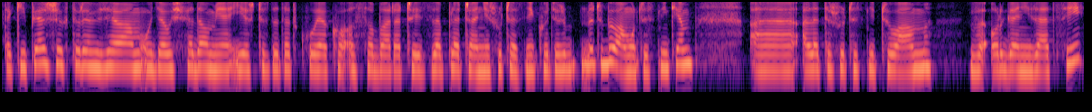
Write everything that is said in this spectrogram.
Taki pierwszy, w którym wzięłam udział świadomie i jeszcze w dodatku jako osoba raczej z zaplecza niż uczestnik, chociaż znaczy byłam uczestnikiem, e, ale też uczestniczyłam w organizacji.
